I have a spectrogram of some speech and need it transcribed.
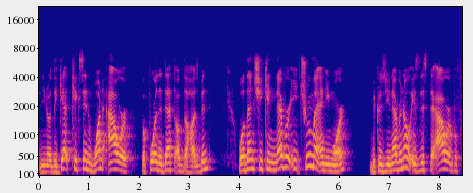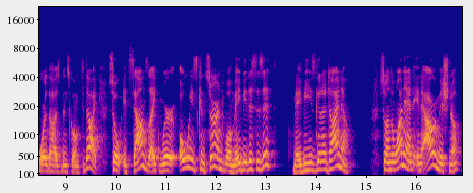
you know the get kicks in one hour before the death of the husband, well then she can never eat truma anymore because you never know, is this the hour before the husband's going to die? So it sounds like we're always concerned, well, maybe this is it. Maybe he's going to die now. So on the one hand, in our Mishnah,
